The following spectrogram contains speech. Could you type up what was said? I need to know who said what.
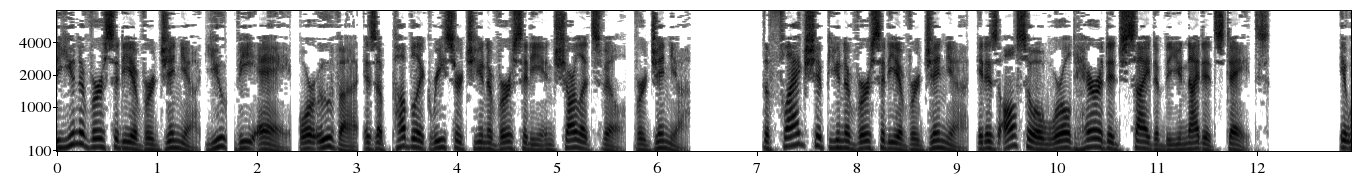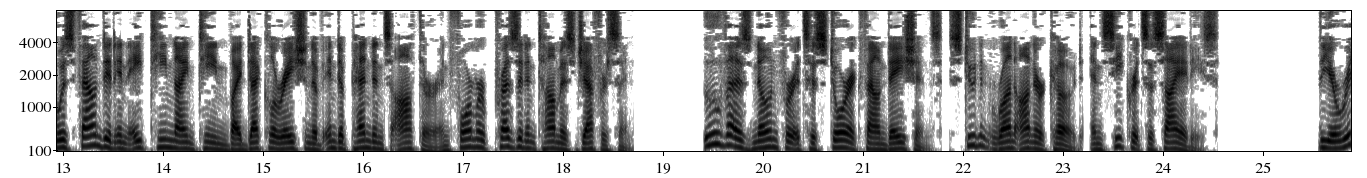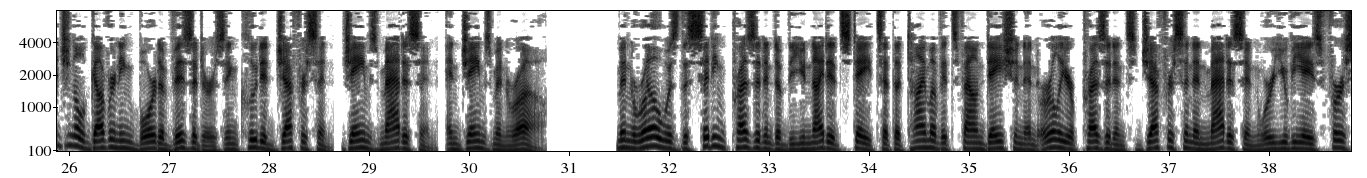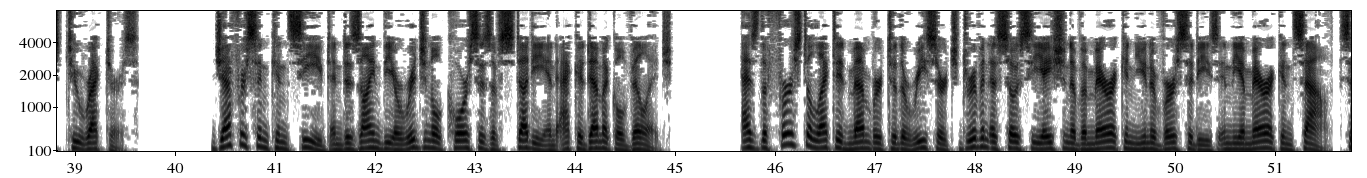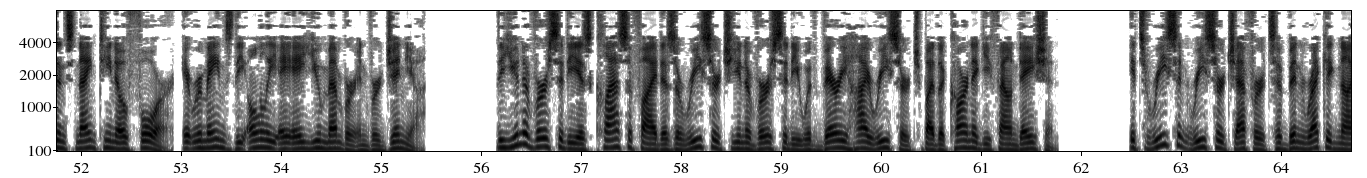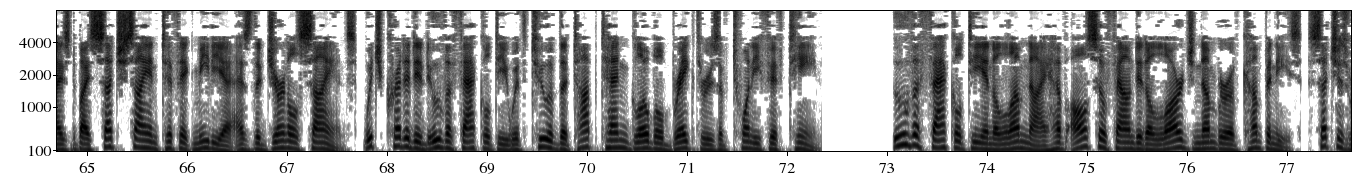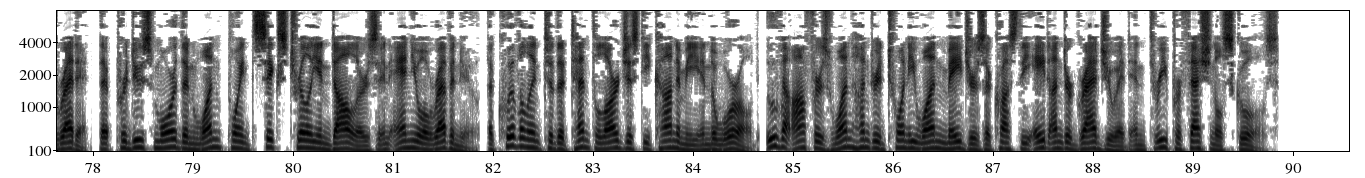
Speaker 1: The University of Virginia UVA, or UVA is a public research university in Charlottesville, Virginia. The flagship University of Virginia, it is also a World Heritage Site of the United States. It was founded in 1819 by Declaration of Independence author and former President Thomas Jefferson. UVA is known for its historic foundations, student-run honor code, and secret societies. The original governing board of visitors included Jefferson, James Madison, and James Monroe. Monroe was the sitting president of the United States at the time of its foundation and earlier presidents Jefferson and Madison were UVA's first two rectors. Jefferson conceived and designed the original courses of study and academical village. As the first elected member to the Research-Driven Association of American Universities in the American South, since 1904, it remains the only AAU member in Virginia. The university is classified as a research university with very high research by the Carnegie Foundation. Its recent research efforts have been recognized by such scientific media as the journal Science, which credited UVA faculty with two of the top 10 global breakthroughs of 2015. UVA faculty and alumni have also founded a large number of companies, such as Reddit, that produce more than $1.6 trillion in annual revenue, equivalent to the 10th largest economy in the world. UVA offers 121 majors across the eight undergraduate and three professional schools.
